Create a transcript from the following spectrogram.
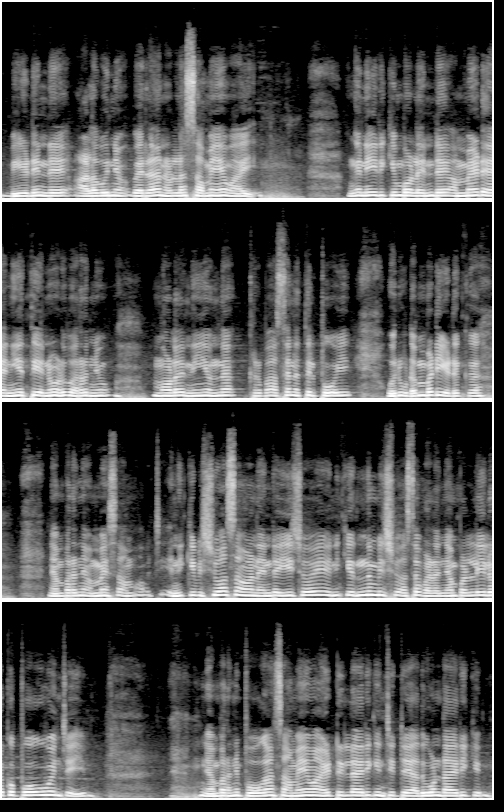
വീടിന്റെ അളവിന് വരാനുള്ള സമയമായി. അങ്ങനെ ഇരിക്കുമ്പോൾ എന്റെ അമ്മയുടെ അനിയത്തി എന്നോട് പറഞ്ഞു മോളെ നീ ഒന്ന് കൃപാസനത്തിൽ പോയി ഒരു ഉടമ്പടി എടുക്കുക ഞാൻ പറഞ്ഞു അമ്മേ എനിക്ക് വിശ്വാസമാണ്. എന്റെ ഈശോയെ എനിക്ക് എന്നും വിശ്വാസമാണ്. ഞാൻ പള്ളിയിലൊക്കെ പോവുകയും ചെയ്യും. ഞാൻ പറഞ്ഞു പോകാൻ സമയമായിട്ടില്ലായിരിക്കും ചിറ്റേ അതുകൊണ്ടായിരിക്കും.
